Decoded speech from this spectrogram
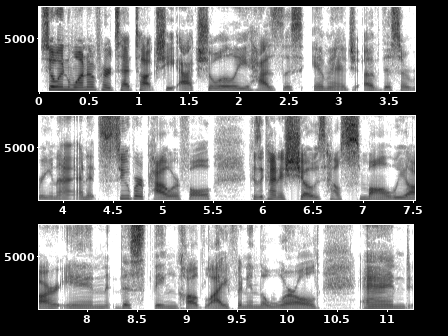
So, in one of her TED Talks, she actually has this image of this arena, and it's super powerful because it kind of shows how small we are in this thing called life and in the world, and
